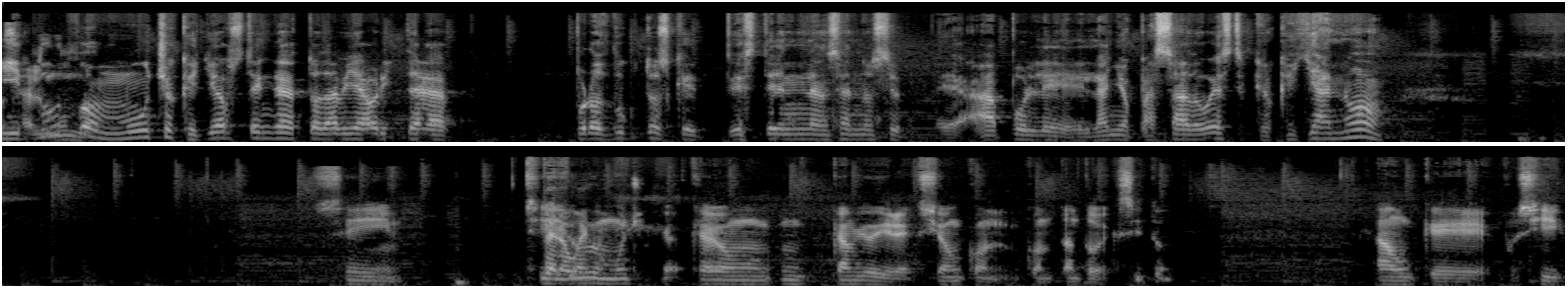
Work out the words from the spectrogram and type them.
y dudo mucho que Jobs tenga todavía ahorita productos que estén lanzándose eh, Apple el año pasado este, creo que ya no. Sí, sí pero bueno mucho que, haga un, cambio de dirección con, con tanto éxito. Aunque, pues sí,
